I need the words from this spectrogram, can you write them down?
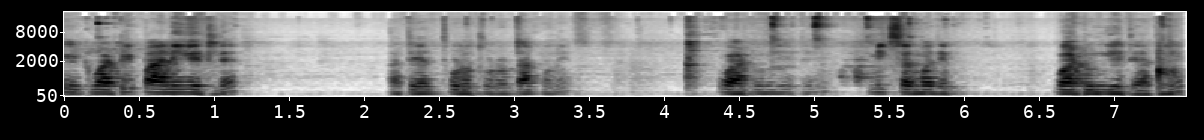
एक वाटी पाणी घेतले आता यात थोडं थोडं टाकून वाटून घेते. मिक्सरमध्ये वाटून घेते आता हे.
